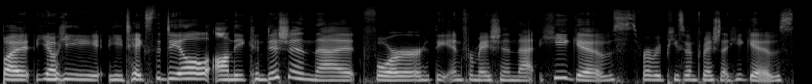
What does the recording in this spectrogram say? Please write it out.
but you know he he takes the deal on the condition that for the information that he gives for every piece of information that he gives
